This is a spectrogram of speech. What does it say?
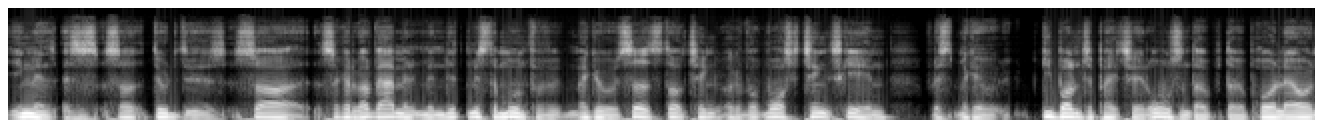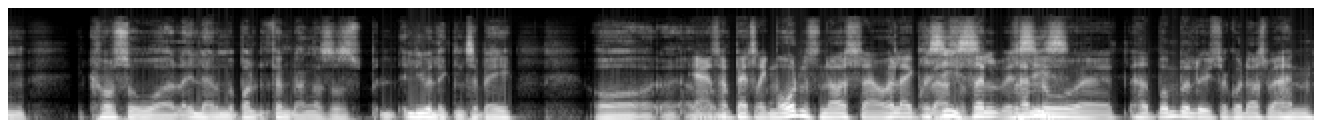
i England, altså, så, det, det, så, så kan det godt være, at man, man lidt mister moden, for man kan jo sidde og stå og tænke, okay, hvor, hvor skal ting ske hen? For man kan jo give bolden til Patrick Olsen, der, der vil prøve at lave en, crossover eller et eller andet med bolden fem gange, og så alligevel lægge den tilbage. Og, og, Ja, altså Patrick Mortensen også er jo heller ikke præcis, sig selv. Hvis præcis. han nu øh, havde bumpet løs, så kunne det også være, at han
